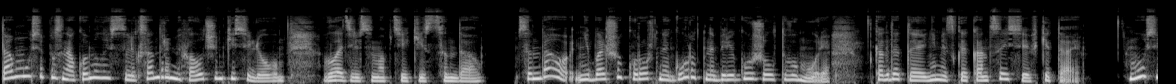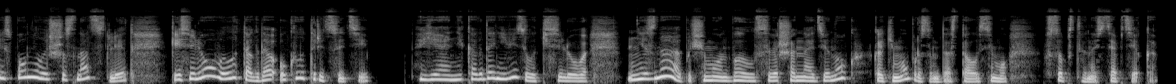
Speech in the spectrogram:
Там Муся познакомилась с Александром Михайловичем Киселевым, владельцем аптеки из Циндао. Циндао – небольшой курортный город на берегу Желтого моря, когда-то немецкая концессия в Китае. Мусе исполнилось 16 лет, Киселеву было тогда около 30. Я никогда не видела Киселева, не знаю, почему он был совершенно одинок, каким образом досталась ему в собственность аптека.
